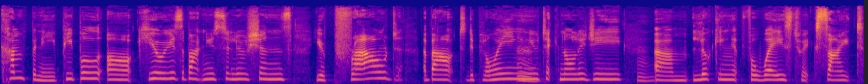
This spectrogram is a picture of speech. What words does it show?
company. People are curious about new solutions. You're proud about deploying Mm. new technology, um, looking for ways to excite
